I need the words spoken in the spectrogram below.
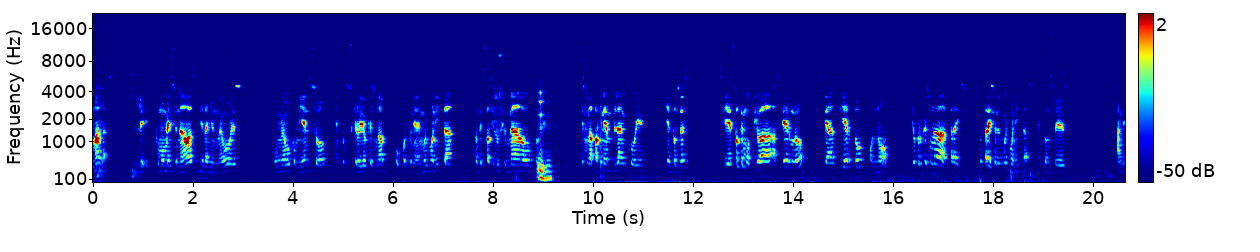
malas. Le- como mencionabas, el año nuevo es un nuevo comienzo, entonces creo yo que es una oportunidad muy bonita, donde estás ilusionado, donde Ujú. es una página en blanco y, y entonces si esto te motiva a hacerlo, sea cierto o no, yo creo que es una tradición, son tradiciones muy bonitas. Entonces, a mí-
